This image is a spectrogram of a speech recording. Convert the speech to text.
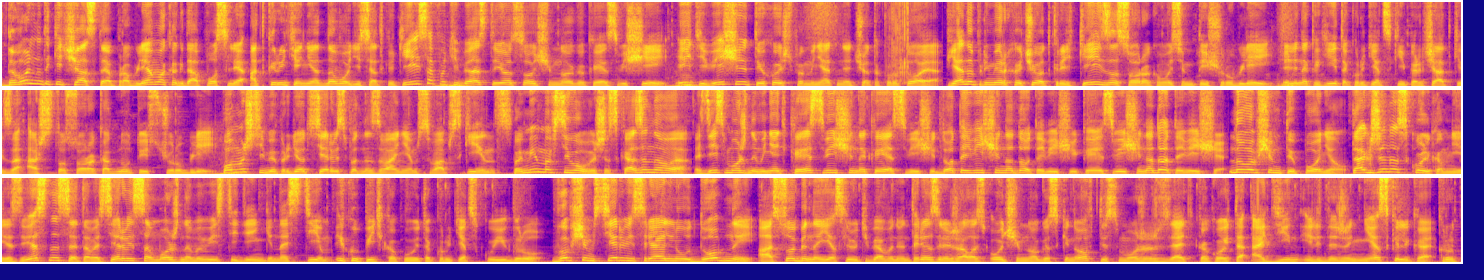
Довольно-таки частая проблема, когда после открытия ни одного десятка кейсов у тебя остается очень много КС вещей. эти вещи ты хочешь поменять на что-то крутое. Я, например, хочу открыть кейс за 48 тысяч рублей. Или на какие-то крутец сваповские перчатки за аж 141 тысячу рублей. Помощь тебе придет сервис под названием Swap Skins. Помимо всего вышесказанного, здесь можно менять КС вещи на КС вещи, Дота вещи на Дота вещи, КС вещи на Дота вещи. Ну, в общем, ты понял. Также, насколько мне известно, с этого сервиса можно вывести деньги на Steam и купить какую-то крутецкую игру. В общем, сервис реально удобный, особенно если у тебя в инвентаре залежалось очень много скинов, ты сможешь взять какой-то один или даже несколько крутых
